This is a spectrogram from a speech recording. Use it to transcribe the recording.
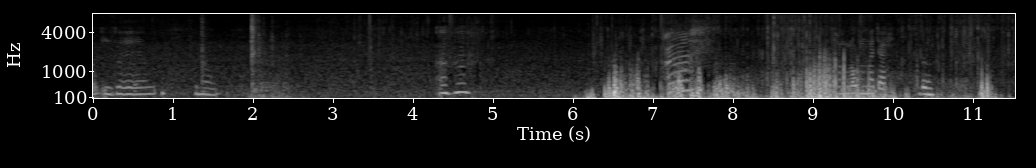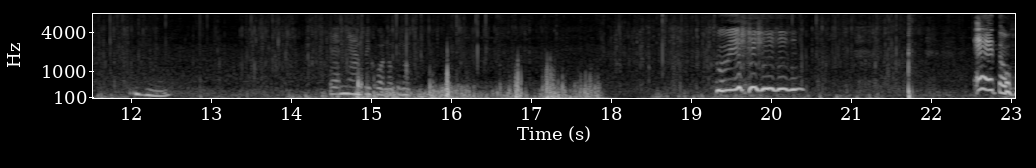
ตกอีกแล้วพี่น้องอ่าฮะทางลมนะจ๊ะดึงอือหือแดนยางไปก่อนเนาะพี่น้อง ทุย เอตก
